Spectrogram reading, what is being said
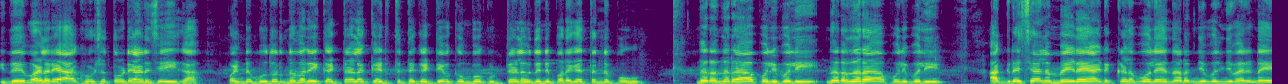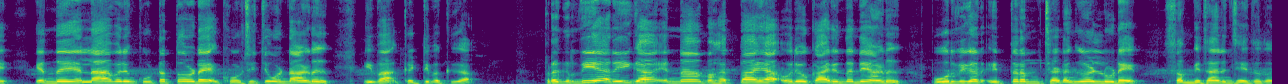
ഇത് വളരെ ആഘോഷത്തോടെയാണ് ചെയ്യുക. പണ്ട് മുതിർന്നവർ ഈ കെട്ടുകളൊക്കെ എടുത്തിട്ട് കെട്ടിവെക്കുമ്പോൾ കുട്ടികളും ഇതിന് പുറകെ തന്നെ പോകും. നിറനിറ പൊലിപൊലി നിറനിറ പൊലിപൊലി. അഗ്രശാലമ്മയുടെ അടുക്കള പോലെ നിറഞ്ഞു പൊലിഞ്ഞു വരണേ. എന്ന് എല്ലാവരും കൂട്ടത്തോടെ ഘോഷിച്ചുകൊണ്ടാണ് ഇവ കെട്ടിവെക്കുക. പ്രകൃതിയെ അറിയുക എന്ന മഹത്തായ ഒരു കാര്യം തന്നെയാണ് പൂർവികർ ഇത്തരം ചടങ്ങുകളിലൂടെ സംവിധാനം ചെയ്തത്.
